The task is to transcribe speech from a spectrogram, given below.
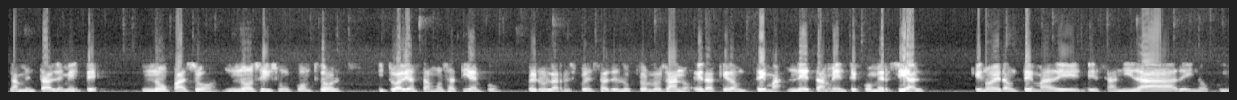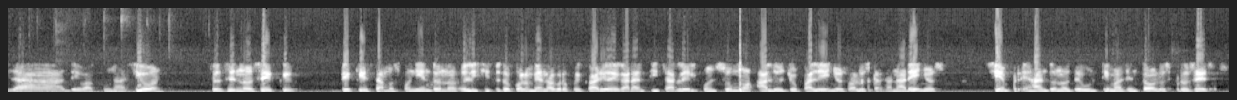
Lamentablemente no pasó, no se hizo un control y todavía estamos a tiempo, pero la respuesta del doctor Lozano era que era un tema netamente comercial, que no era un tema de, sanidad, de inocuidad, de vacunación. Entonces no sé qué, de qué estamos poniendo el Instituto Colombiano Agropecuario de garantizarle el consumo a los yopaleños o a los casanareños siempre dejándonos de últimas en todos los procesos.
